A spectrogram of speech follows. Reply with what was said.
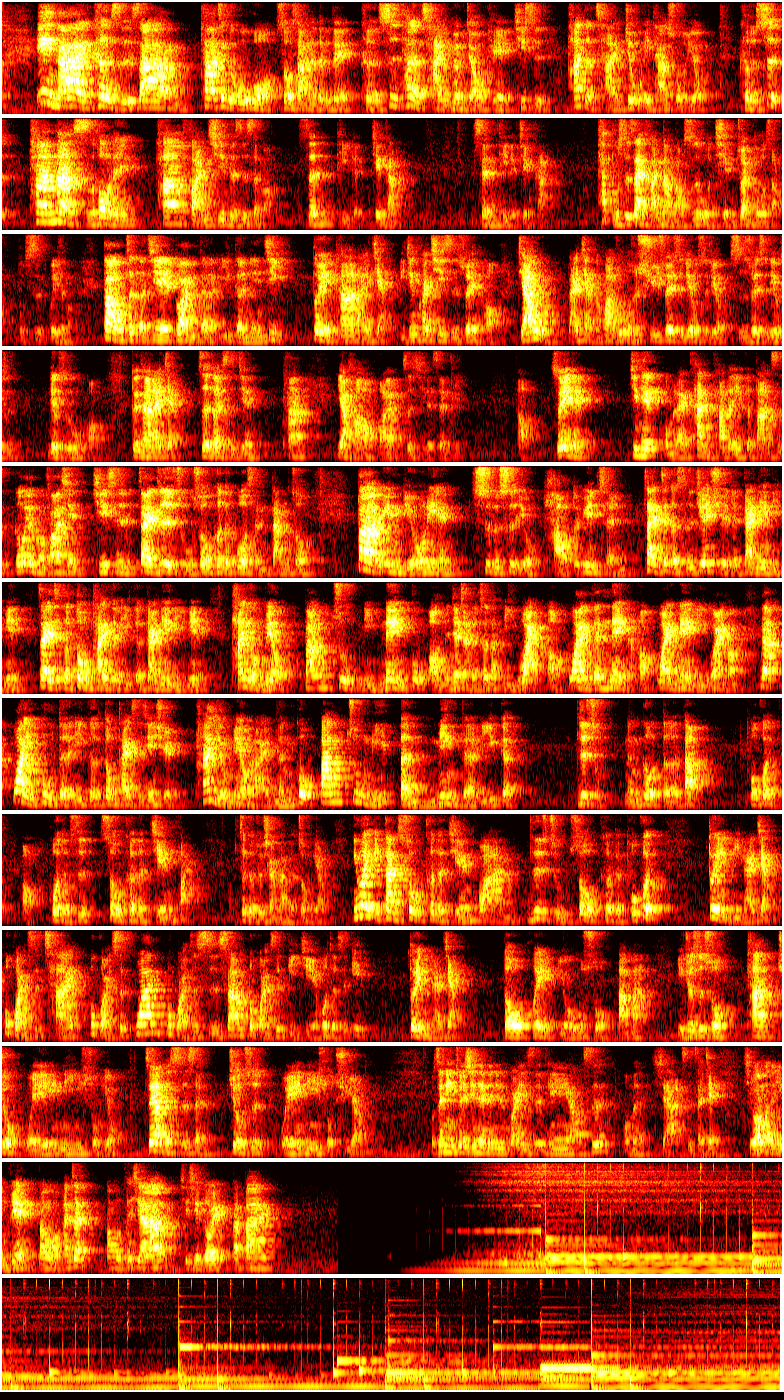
印来克食伤。他这个无火受伤了，对不对？可是他的财有没有比较 OK？其实他的财就为他所用。可是他那时候呢，他烦心的是什么？身体的健康，身体的健康。他不是在烦恼，老师我钱赚多少？不是，为什么？到这个阶段的一个年纪，对他来讲已经快七十岁哈。甲午来讲的话，如果是虚岁是六十六，实岁是六十六十五哦。对他来讲。这段时间，他要好好保养自己的身体，好，所以呢，今天我们来看他的一个八字。各位有没有发现，其实，在日主授课的过程当中，大运流年是不是有好的运程？在这个时间学的概念里面，在这个动态的一个概念里面，它有没有帮助你内部哦？人家讲的叫做里外哦，外跟内哈，外内里外哈。那外部的一个动态时间学。它有没有来能够帮助你本命的一个日主能够得到脱困哦，或者是授课的减缓，这个就相当的重要。因为一旦授课的减缓，日主授课的脱困，对你来讲，不管是财，不管是官，不管是食伤，不管是比劫或者是印，对你来讲都会有所帮忙。也就是说，它就为你所用。这样的食神。就是为你所需要的。我是您最新的人群管理师天一老师，我们下次再见。喜欢我的影片，帮我按赞，帮我分享，谢谢各位，拜拜。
